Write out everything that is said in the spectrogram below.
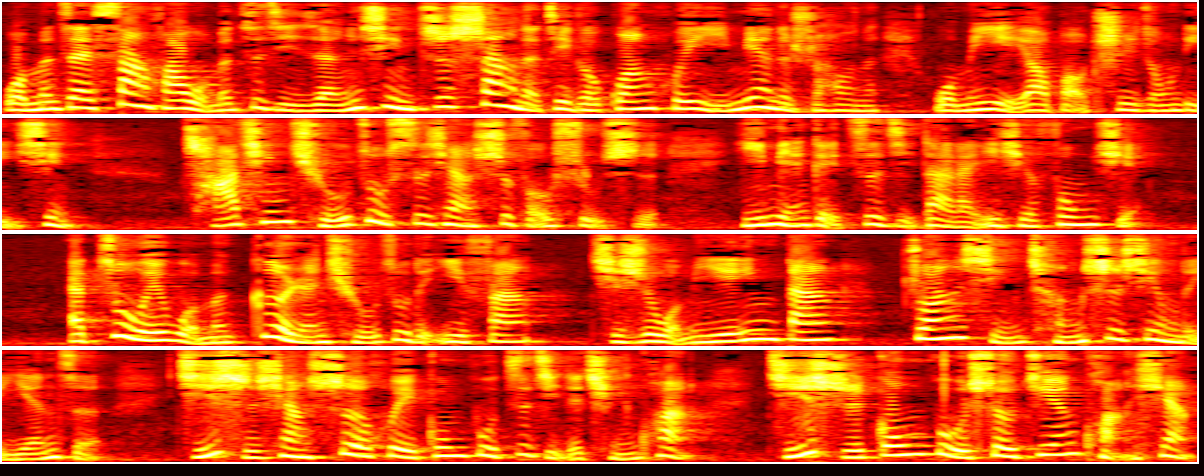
我们在散发我们自己人性之上的这个光辉一面的时候呢，我们也要保持一种理性，查清求助事项是否属实，以免给自己带来一些风险。而作为我们个人求助的一方，其实我们也应当遵循诚实信用的原则，及时向社会公布自己的情况。及时公布受监款项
